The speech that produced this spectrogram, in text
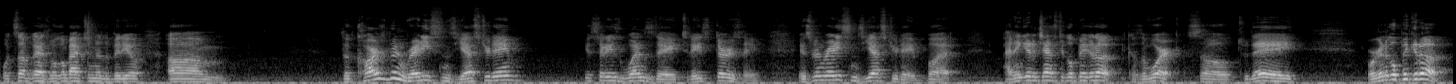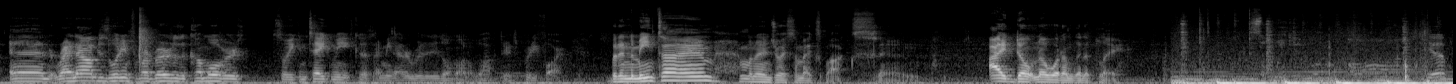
What's up guys? Welcome back to another video. Um the car's been ready since yesterday. Yesterday's Wednesday, today's Thursday. It's been ready since yesterday, but I didn't get a chance to go pick it up because of work. So today we're gonna go pick it up. And right now I'm just waiting for my brother to come over so he can take me because I mean I really don't want to walk there. It's pretty far. But in the meantime, I'm gonna enjoy some Xbox and I don't know what I'm gonna play. Yep.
